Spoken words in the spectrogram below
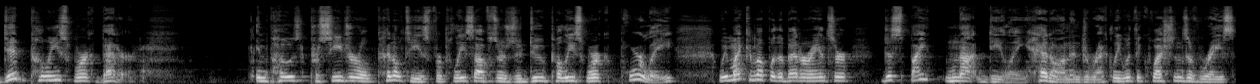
did police work better? Imposed procedural penalties for police officers who do police work poorly, we might come up with a better answer despite not dealing head on and directly with the questions of race,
